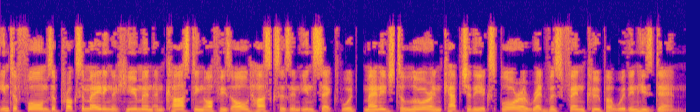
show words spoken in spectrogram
into forms approximating a human and casting off his old husks as an insect would, managed to lure and capture the explorer Redvers Fenn-Cooper within his den.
